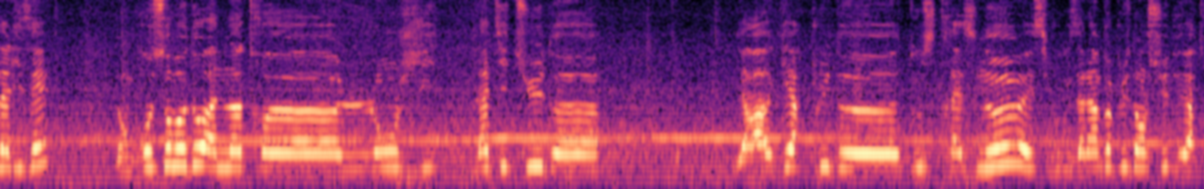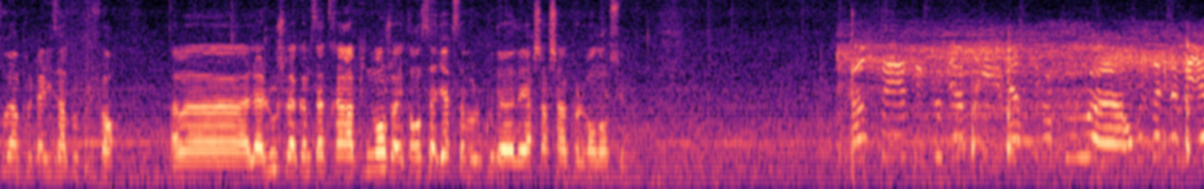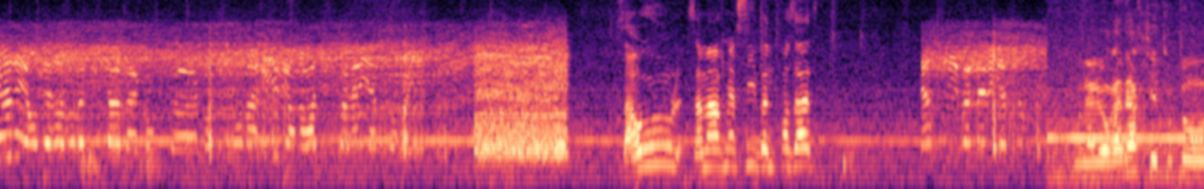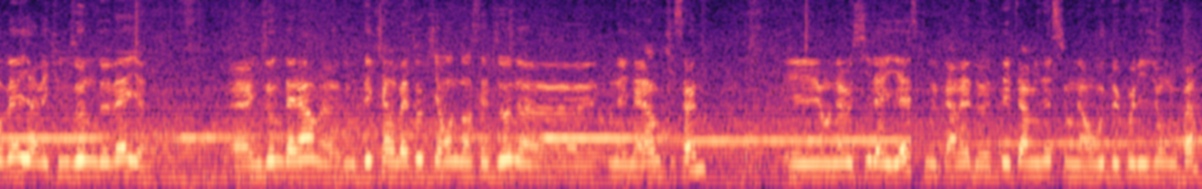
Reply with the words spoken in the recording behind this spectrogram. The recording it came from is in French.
Donc grosso modo à notre euh, latitude, euh, il y aura guère plus de 12-13 nœuds et si vous allez un peu plus dans le sud, vous allez retrouver un peu de l'alizé un peu plus fort. la louche là comme ça très rapidement, j'aurais tendance à dire que ça vaut le coup d'aller rechercher un peu le vent dans le sud. Ça roule, ça marche, merci, bonne transat. Merci, bonne navigation. On a le radar qui est tout le temps en veille avec une zone de veille, euh, une zone d'alarme. Donc dès qu'il y a un bateau qui rentre dans cette zone, euh, on a une alarme qui sonne. Et on a aussi l'AIS qui nous permet de déterminer si on est en route de collision ou pas.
